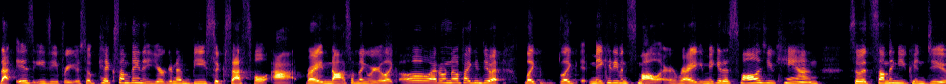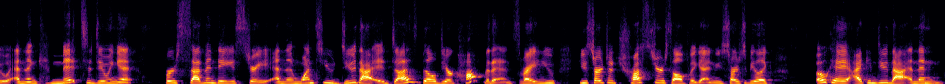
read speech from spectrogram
that is easy for you. So pick something that you're going to be successful at, right? Not something where you're like, "Oh, I don't know if I can do it." Like like make it even smaller, right? Make it as small as you can so it's something you can do and then commit to doing it for 7 days straight. And then once you do that, it does build your confidence, right? You you start to trust yourself again. You start to be like, "Okay, I can do that." And then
